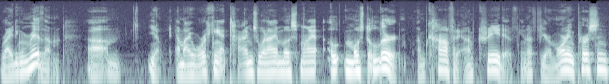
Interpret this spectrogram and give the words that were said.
writing rhythm? Um, you know, am I working at times when I'm most my uh, most alert? I'm confident. I'm creative. You know, if you're a morning person,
